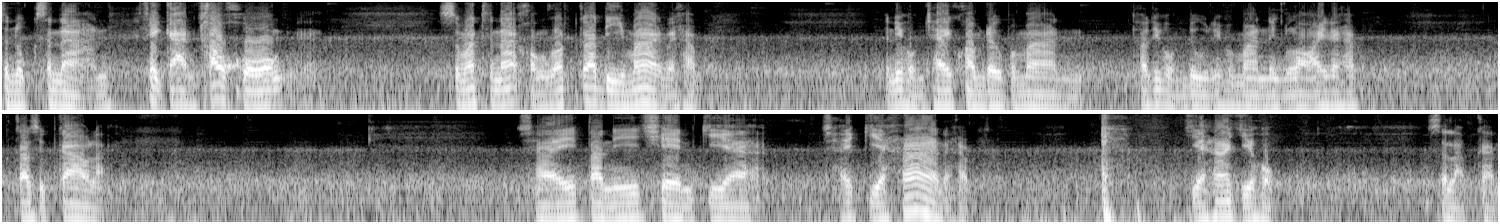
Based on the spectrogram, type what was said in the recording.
สนุกสนานในการเข้าโค้ง สมรรถนะของรถก็ดีมากนะครับ อันนี้ผมใช้ความเร็วประมาณ เท่าที่ผมดูนี่ประมาณ 100 นะครับ 99ละใช้ตอนนี้เชนเกียร์ใช้เกียร์ 5 นะครับ เกียร์ 5 เกียร์ 6 สลับกัน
